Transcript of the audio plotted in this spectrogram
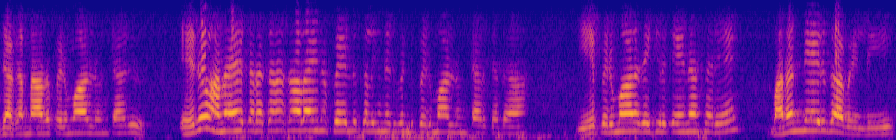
జగన్నాథ పెరుమాళ్ళు ఉంటారు ఏదో అనేక రకరకాలైన పేర్లు కలిగినటువంటి పెరుమాళ్ళు ఉంటారు కదా. ఏ పెరుమాళ్ళ దగ్గరికైనా సరే మనం నేరుగా వెళ్ళి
